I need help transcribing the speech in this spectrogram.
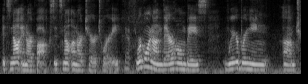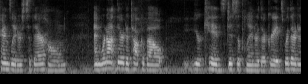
it's not in our box, it's not on our territory. We're going on their home base, we're bringing um, translators to their home, and we're not there to talk about your kids' discipline or their grades. We're there to,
